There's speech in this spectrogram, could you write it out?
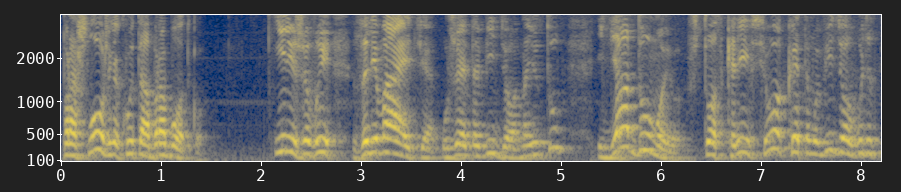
прошло уже какую-то обработку. Или же вы заливаете уже это видео на YouTube, и я думаю, что, скорее всего, к этому видео будет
